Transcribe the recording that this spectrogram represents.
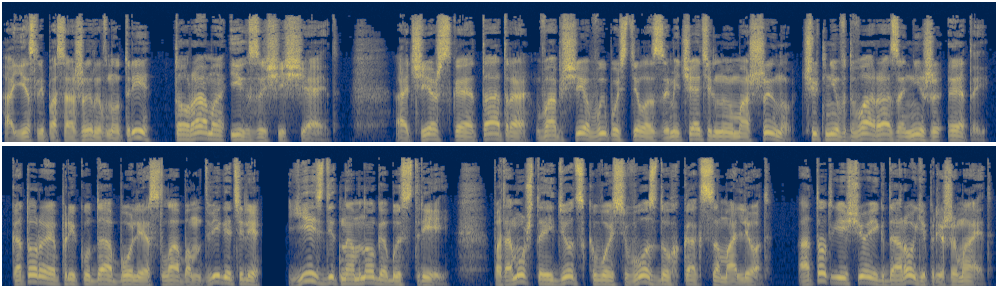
а если пассажиры внутри, то рама их защищает. А чешская «Татра» вообще выпустила замечательную машину чуть не в два раза ниже этой, которая при куда более слабом двигателе ездит намного быстрее, потому что идет сквозь воздух, как самолет, а тот еще и к дороге прижимает.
